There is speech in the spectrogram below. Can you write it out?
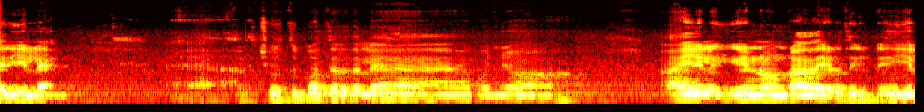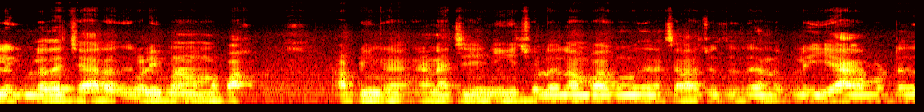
தெரியல. அந்த சொத்து பத்திரத்தில் கொஞ்சம் இயலுக்கு என்ன உண்டோ அதை எடுத்துக்கிட்டு இயலுக்கு உள்ளதை சேரதுக்கு வழி பண்ணணுமாப்பா அப்படிங்கிறாங்க. அண்ணாச்சி நீங்கள் சொல்லலாம் பார்க்கும்போது எனக்கு சதா சுற்றுது அந்த பிள்ளை ஏகப்பட்டது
